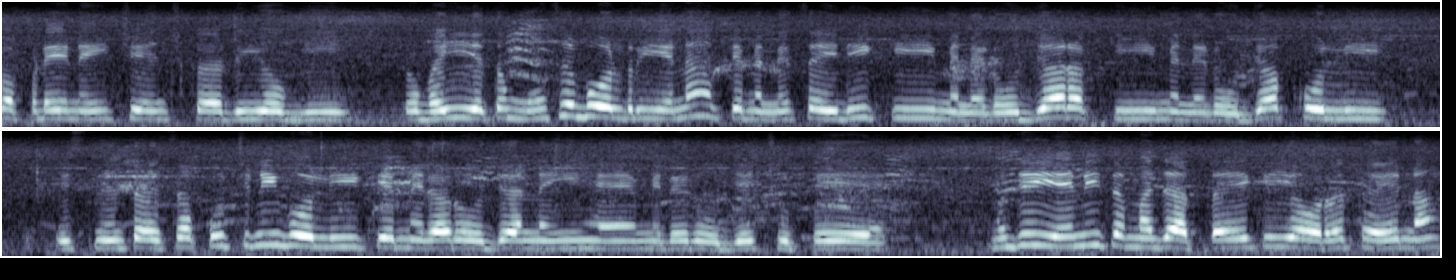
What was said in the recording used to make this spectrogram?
कपड़े नहीं चेंज कर रही होगी। तो भाई ये तो मुँह से बोल रही है ना कि मैंने सैरी की, मैंने रोज़ा रखी, मैंने रोज़ा खोली। इसने तो ऐसा कुछ नहीं बोली कि मेरा रोज़ा नहीं है, मेरे रोज़े छुटे हैं। मुझे ये नहीं समझ आता है कि ये औरत है ना।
